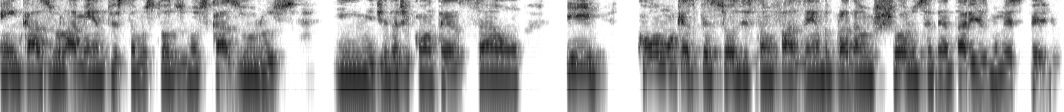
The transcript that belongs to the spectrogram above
encasulamento, estamos todos nos casulos em medida de contenção. E como que as pessoas estão fazendo para dar um show no sedentarismo nesse período.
